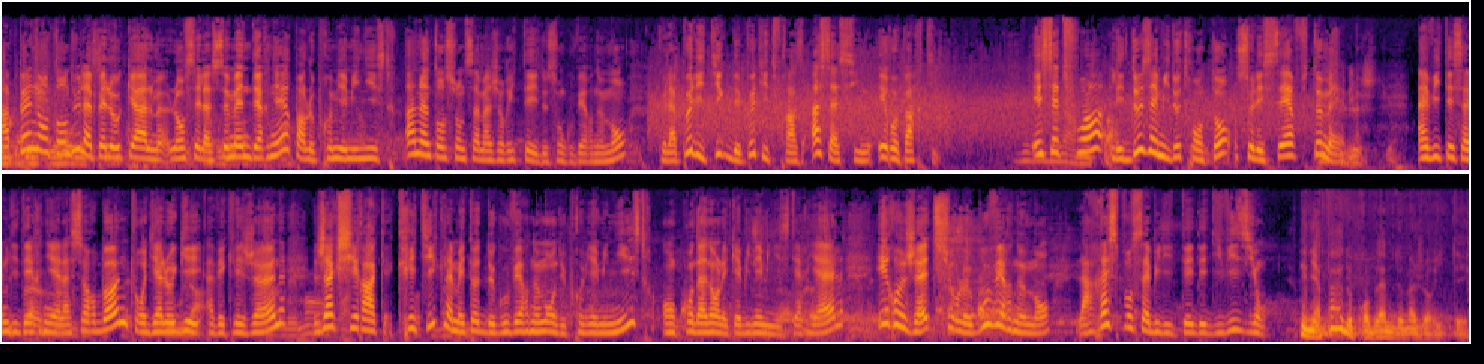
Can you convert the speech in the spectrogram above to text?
À peine entendu l'appel au calme lancé la semaine dernière par le Premier ministre à l'intention de sa majorité et de son gouvernement, que la politique des petites phrases assassines est repartie. Et cette fois, les deux amis de 30 ans se les servent eux-mêmes. Invité samedi dernier à la Sorbonne pour dialoguer avec les jeunes, Jacques Chirac critique la méthode de gouvernement du Premier ministre en condamnant les cabinets ministériels et rejette sur le gouvernement la responsabilité des divisions. Il n'y a pas de problème de majorité.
